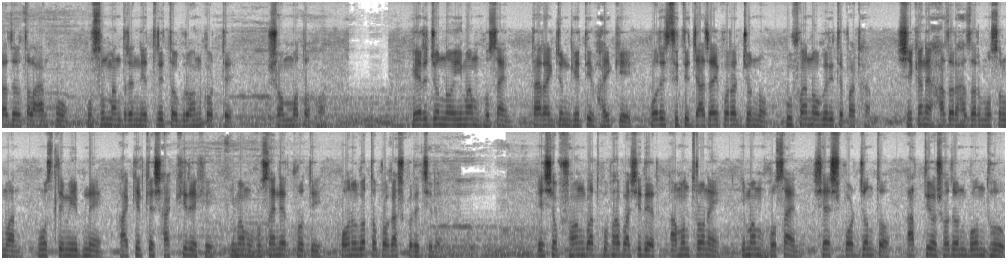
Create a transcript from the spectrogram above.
রাজাতাল আনহু মুসলমানদের নেতৃত্ব গ্রহণ করতে সম্মত হন। এর জন্য ইমাম হোসাইন তার একজন গেতি ভাইকে পরিস্থিতি যাচাই করার জন্য কুফা নগরীতে পাঠান। সেখানে হাজার হাজার মুসলমান মুসলিম ইবনে আকিলকে সাক্ষী রেখে ইমাম হোসাইনের প্রতি অনুগত প্রকাশ করেছিলেন। এসব সংবাদ কুফাবাসীদের আমন্ত্রণে ইমাম হোসাইন শেষ পর্যন্ত আত্মীয় স্বজন, বন্ধু,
